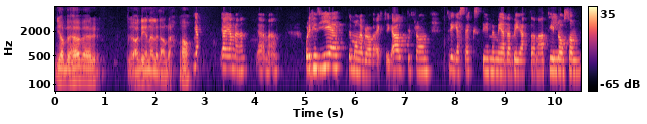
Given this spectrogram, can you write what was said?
jag behöver ja, det ena eller det andra. Ja. Ja, jajamän. jajamän. Och det finns jättemånga bra verktyg. Allt ifrån 360 med medarbetarna till någon som,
